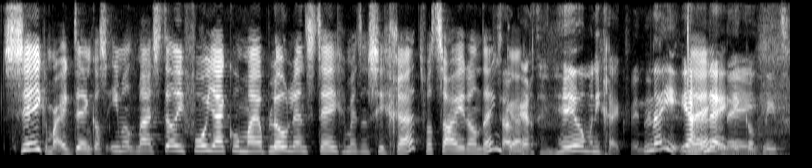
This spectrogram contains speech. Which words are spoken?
zeker. Maar ik denk als iemand mij... Stel je voor, jij komt mij op Lowlands tegen met een sigaret. Wat zou je dan denken? Zou ik echt helemaal niet gek vinden. Nee, ja, Nee? nee, Nee. ik ook niet.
